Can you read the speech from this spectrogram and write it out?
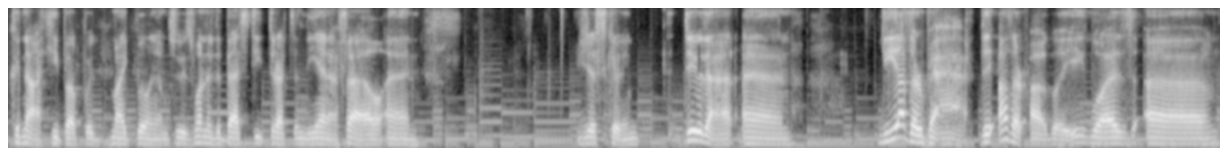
could not keep up with Mike Williams, who is one of the best deep threats in the NFL, and you just couldn't do that. And the other bad, the other ugly was um.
